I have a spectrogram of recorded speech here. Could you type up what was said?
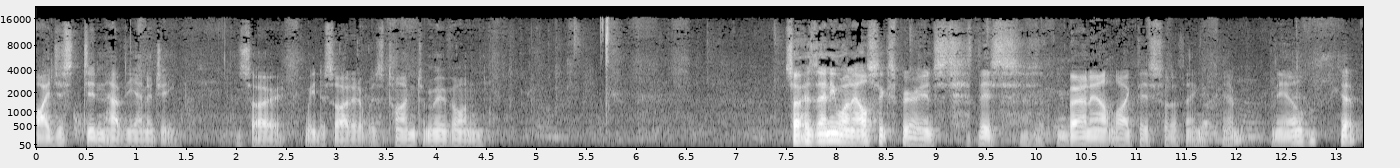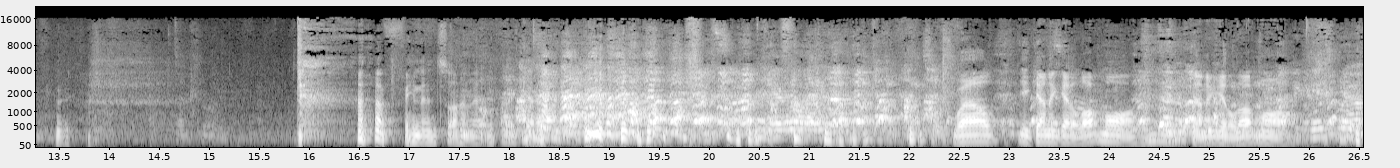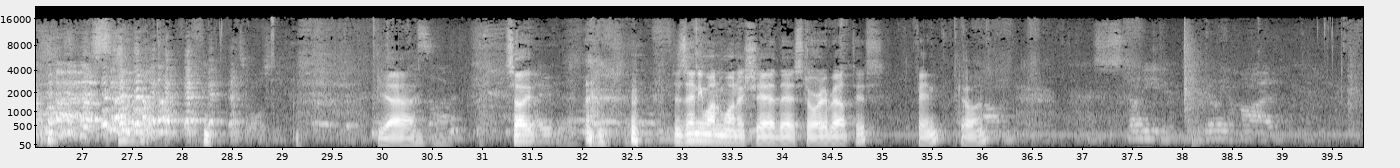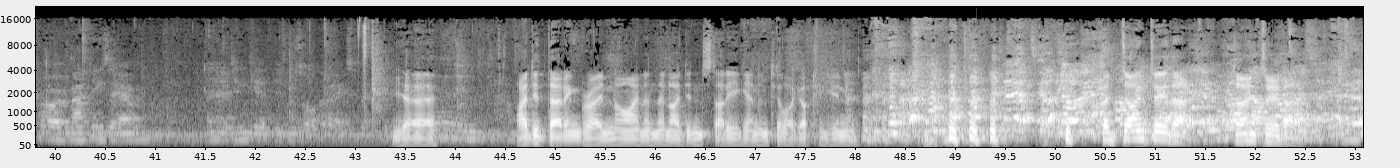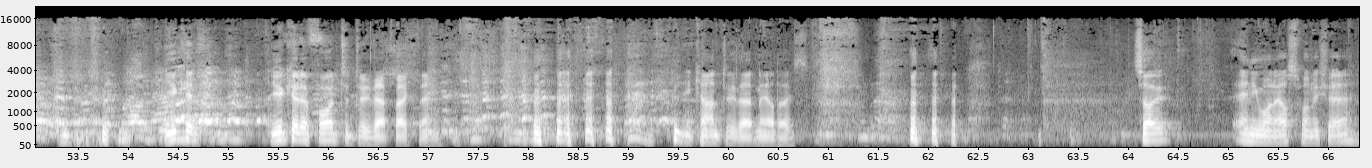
I just didn't have the energy. So we decided it was time to move on. So, has anyone else experienced this burnout like this sort of thing? Yep. Neil? Yep. Finn and Simon. Okay. well, you're going to get a lot more. You're going to get a lot more. yeah. So, does anyone want to share their story about this? Finn, go on. I studied really hard for a math exam and I didn't get the result that I expected. Yeah. I did that in grade nine and then I didn't study again until I got to uni. but don't do that. Don't do that. you could you could afford to do that back then. you can't do that nowadays. so anyone else want to share?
